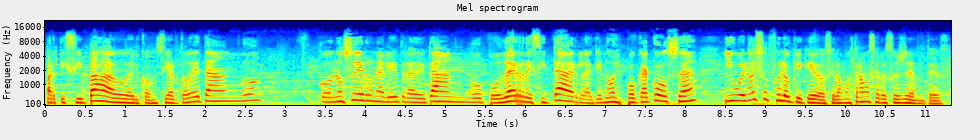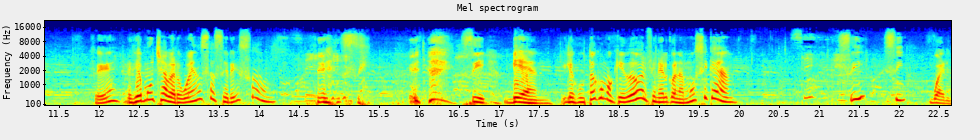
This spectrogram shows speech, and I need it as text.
participado del concierto de tango, conocer una letra de tango, poder recitarla, que no es poca cosa, y bueno, eso fue lo que quedó, se lo mostramos a los oyentes. ¿Sí? ¿Les dio mucha vergüenza hacer eso? Sí. sí. sí. bien. ¿Y les gustó cómo quedó al final con la música? Sí. Sí, sí. Bueno,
